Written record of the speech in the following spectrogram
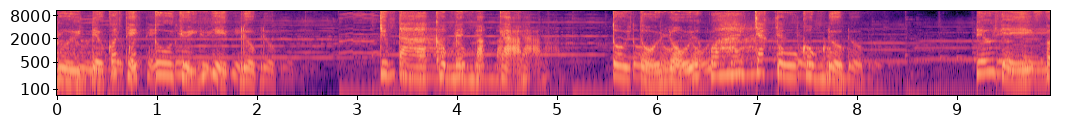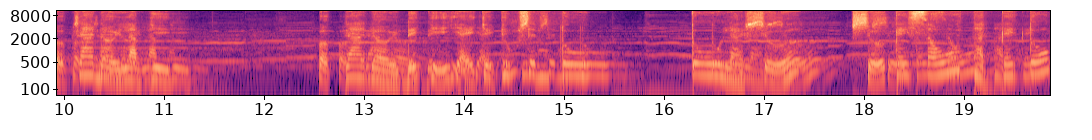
người đều có thể tu chuyển nghiệp được. chúng ta không nên mặc cảm. tôi tội lỗi quá chắc tu không được. Nếu vậy Phật ra đời làm gì? Phật ra đời để chỉ dạy cho chúng sinh tu. Tu. Là sửa Sửa cái xấu thành cái tốt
